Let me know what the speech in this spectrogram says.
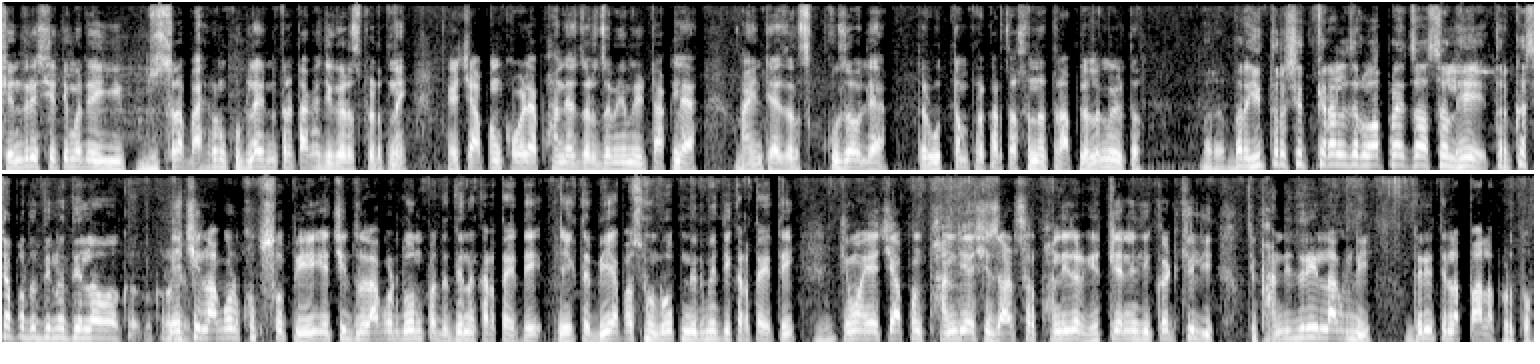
सेंद्रिय शेतीमध्ये दुसरा बाहेरून कुठलाही नत्र टाकायची गरज पडत नाही. याच्या आपण कवळ्या फांद्या जर जमिनीमध्ये टाकल्या आणि त्या जर कुजवल्या तर उत्तम प्रकारचं असं नत्र आपल्याला मिळतं. बरं बरं इतर शेतकऱ्याला जर वापरायचं असेल हे तर कशा पद्धतीनं क- करू शकतो? याची लागवड खूप सोपी आहे. याची लागवड दोन पद्धतीनं करता येते. एक तर बियापासून रोप निर्मिती करता येते. किंवा याची आपण फांदी अशी जाडसर फांदी जर घेतली आणि ती कट केली ती फांदी जरी लागली तरी तिला पाला फुटतो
